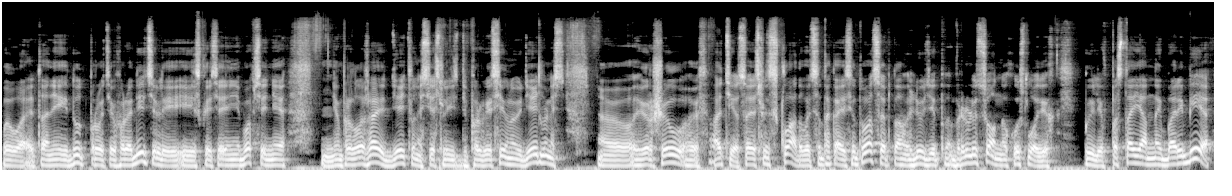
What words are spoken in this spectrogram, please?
бывают, они идут против родителей и, так сказать, они вовсе не, не продолжают деятельность, если прогрессивную деятельность э, вершил отец. А если складывается такая ситуация, потому люди в революционных условиях были в постоянной борьбе,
